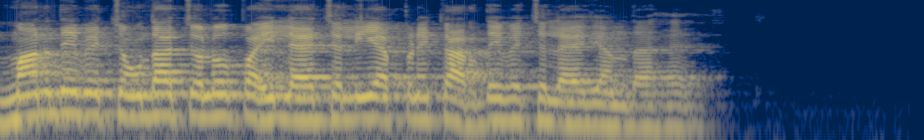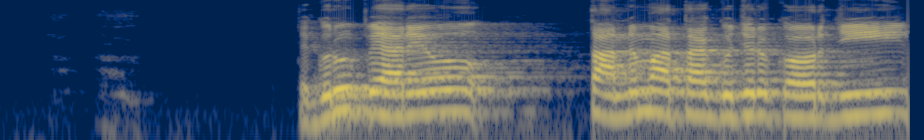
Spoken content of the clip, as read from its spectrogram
ਮਨ ਦੇ ਵਿੱਚ ਆਉਂਦਾ, ਚਲੋ ਭਾਈ, ਲੈ ਚੱਲੀਏ, ਆਪਣੇ ਘਰ ਦੇ ਵਿੱਚ ਲੈ ਜਾਂਦਾ ਹੈ। ਤੇ ਗੁਰੂ ਪਿਆਰਿਓ, ਧੰਨ ਮਾਤਾ ਗੁਜਰ ਕੌਰ ਜੀ,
